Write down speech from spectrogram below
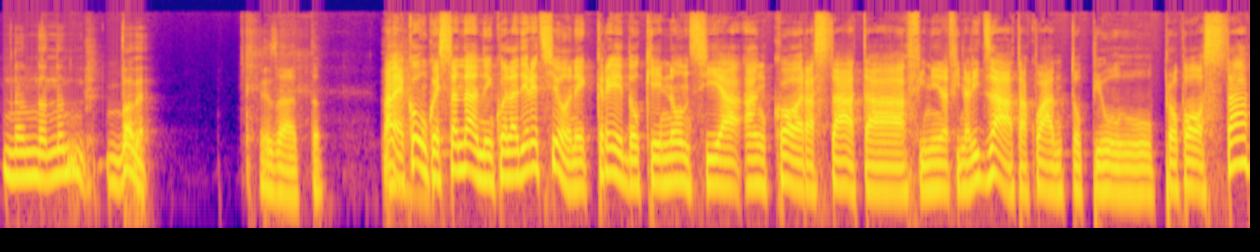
non- non- vabbè. Esatto. Vabbè, comunque sta andando in quella direzione. Credo che non sia ancora stata fini- finalizzata quanto più proposta.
